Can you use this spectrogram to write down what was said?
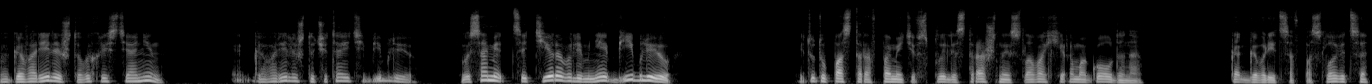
вы говорили, что вы христианин. Говорили, что читаете Библию. Вы сами цитировали мне Библию. И тут у пастора в памяти всплыли страшные слова Хирома Голдена. Как говорится в пословице,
